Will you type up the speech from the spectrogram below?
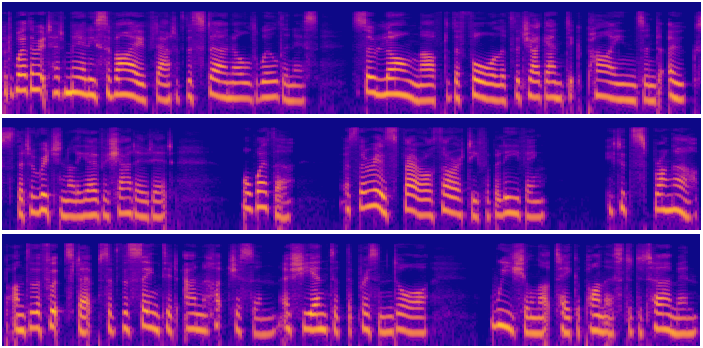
but whether it had merely survived out of the stern old wilderness, so long after the fall of the gigantic pines and oaks that originally overshadowed it, or whether, as there is fair authority for believing, it had sprung up under the footsteps of the sainted Anne Hutchinson as she entered the prison door, we shall not take upon us to determine.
